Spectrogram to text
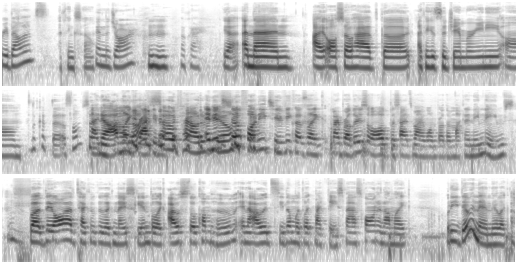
Rebalance I think so. in the jar. hmm Okay. Yeah, and then I also have the I think it's the Jan Marini. Um, Look at this. I'm so. I know I'm like cracking so up. proud of and you. And it's so funny too because like my brothers all besides my one brother I'm not gonna name names, but they all have technically like nice skin. But like I would still come home and I would see them with like my face mask on and I'm like, what are you doing then? And they're like. "Ugh,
